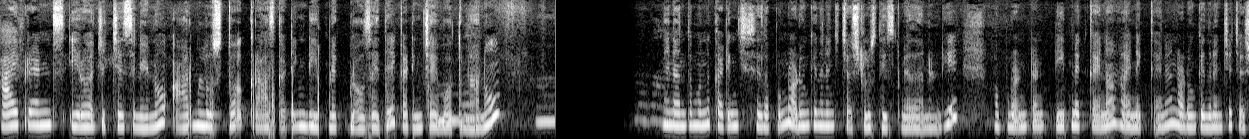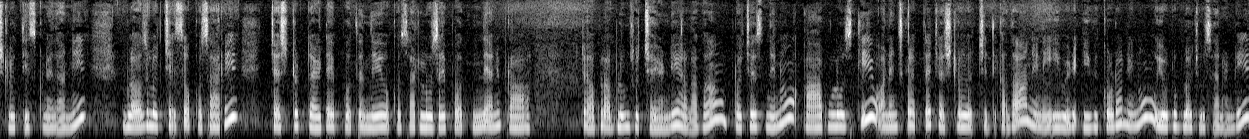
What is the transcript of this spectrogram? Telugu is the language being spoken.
హాయ్ ఫ్రెండ్స్ ఈరోజు వచ్చేసి నేను arm లూస్తో cross cutting deep neck blouse అయితే కటింగ్ చేయబోతున్నాను. నేను అంతకుముందు కటింగ్ చేసేటప్పుడు నడుము కింద నుంచి చెస్ట్ లూస్ తీసుకునేదానండి అప్పుడు అంటే డీప్ నెక్ అయినా హై నెక్ అయినా నడుము కింద నుంచి చెస్ట్ లూస్ తీసుకునేదాన్ని. బ్లౌజులు వచ్చేసి ఒక్కోసారి చెస్ట్ టైట్ అయిపోతుంది ఒక్కోసారి లూజ్ అయిపోతుంది అని ప్రా ప్రాబ్లమ్స్ వచ్చాయండి. అలాగా ఇప్పుడు వచ్చేసి నేను ఆర్మ్ లూజ్కి వన్ ఇంచ్ కలిపితే చెస్ట్లో లూజ్ వచ్చింది కదా నేను ఈ వీడియో ఇవి కూడా నేను యూట్యూబ్లో చూశానండి.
